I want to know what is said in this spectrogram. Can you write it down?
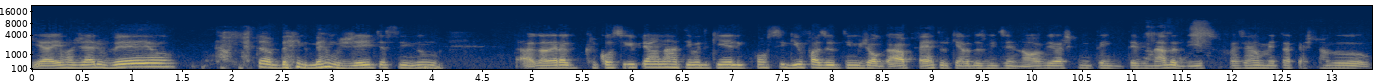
E aí o Rogério veio, também do mesmo jeito, assim, não a galera conseguiu criar uma narrativa de que ele conseguiu fazer o time jogar perto do que era 2019. Eu acho que não tem, teve nada disso. Foi realmente a questão do,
